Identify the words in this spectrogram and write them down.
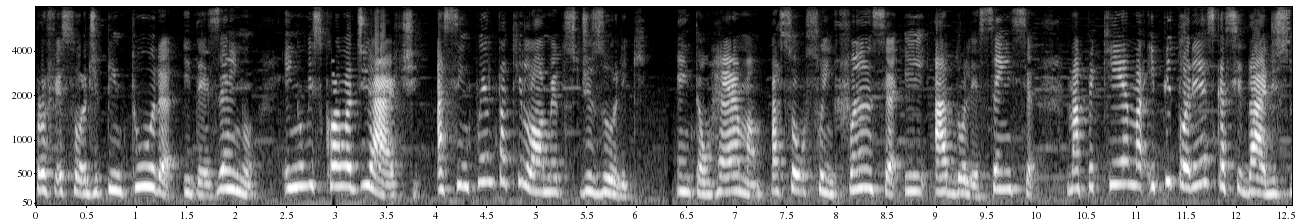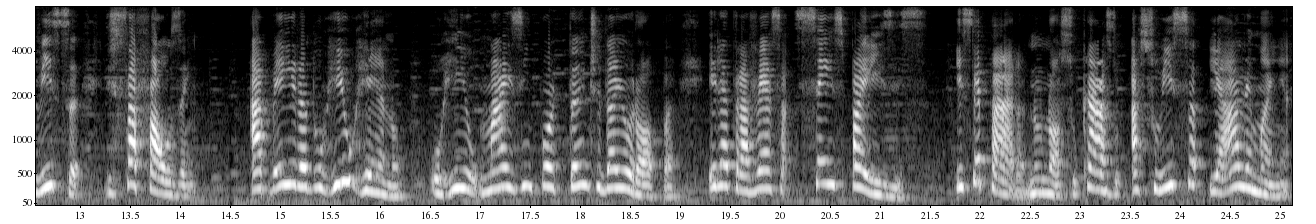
professor de pintura e desenho em uma escola de arte a 50 quilômetros de Zurique. Então Hermann passou sua infância e adolescência na pequena e pitoresca cidade suíça de Schaffhausen, à beira do rio Reno, o rio mais importante da Europa. Ele atravessa seis países e separa, no nosso caso, a Suíça e a Alemanha.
